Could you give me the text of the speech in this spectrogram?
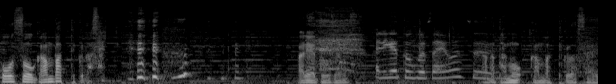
放送頑張ってください。ありがとうございます。ありがとうございます。あなたも頑張ってください。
